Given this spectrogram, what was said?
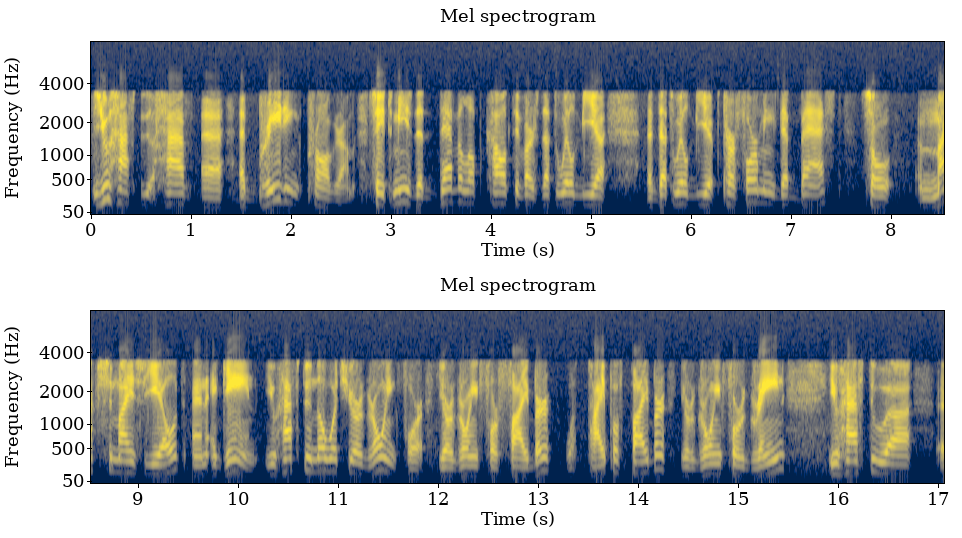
you have to have a, a, breeding program. So it means that develop cultivars that will be a, that will be performing the best. So maximize yield. And again, you have to know what you're growing for. You're growing for fiber. What type of fiber? You're growing for grain. You have to uh, uh,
